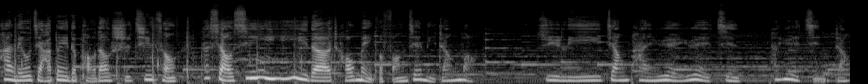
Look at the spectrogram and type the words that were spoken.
汗流浃背地跑到十七层。他小心翼翼地朝每个房间里张望，距离江畔月越近，他越紧张。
